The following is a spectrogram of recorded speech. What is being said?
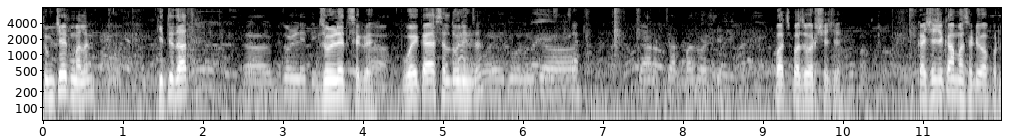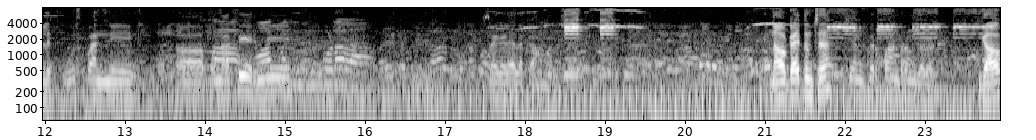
तुमचे आहेत मला किती दात? जुळले जुळलेत सगळे. वय काय असेल दोन्हींचं? चार पाच वर्षे. पाच पाच वर्षाचे. कशाच्या कामासाठी वापरलेत? ऊस बांधणे अं, पुन्हा पेरणे. सगळ्याला कामाला नाव काय तुमचं? शंकर पांडुरंग गरड. गाव?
